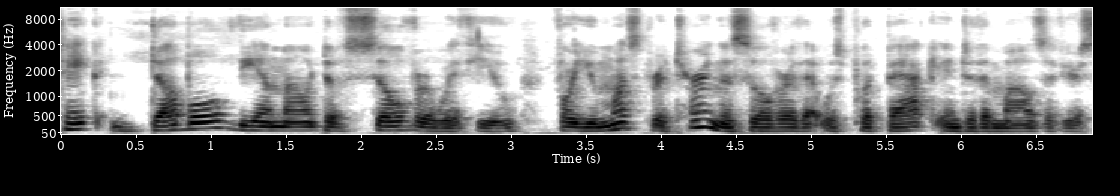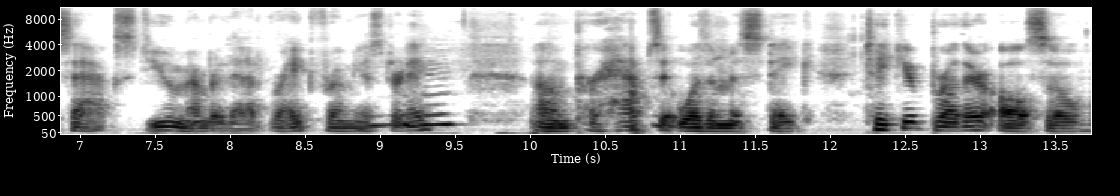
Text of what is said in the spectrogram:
Take double the amount of silver with you, for you must return the silver that was put back into the mouths of your sacks. Do you remember that, right, from yesterday? Um, perhaps it was a mistake. Take your brother also.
